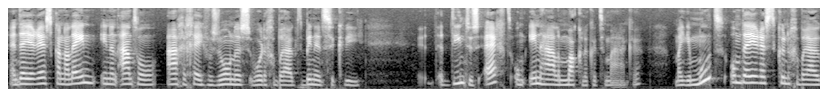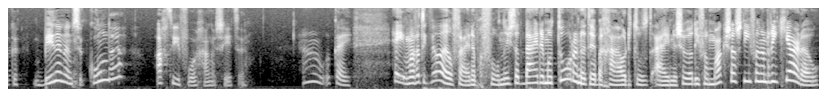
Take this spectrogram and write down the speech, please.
En DRS kan alleen in een aantal aangegeven zones worden gebruikt binnen het circuit. Het dient dus echt om inhalen makkelijker te maken. Maar je moet, om DRS te kunnen gebruiken, binnen een seconde achter je voorganger zitten. Oh, oké. hey, maar wat ik wel heel fijn heb gevonden is dat beide motoren het hebben gehouden tot het einde. Zowel die van Max als die van Ricciardo.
